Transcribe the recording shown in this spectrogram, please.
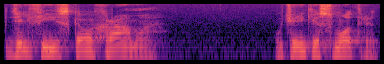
Дельфийского храма. Ученики смотрят,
